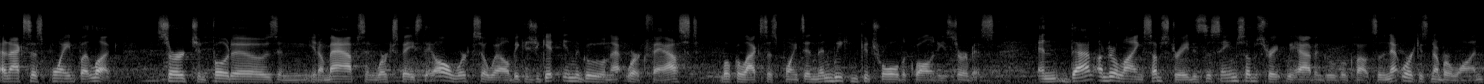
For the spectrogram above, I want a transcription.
an access point, but look, search and photos and you know maps and workspace, they all work so well because you get in the Google network fast, local access points, and then we can control the quality of service. And that underlying substrate is the same substrate we have in Google Cloud. So the network is number one.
